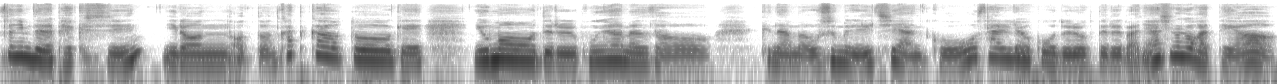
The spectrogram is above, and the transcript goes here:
스님들의 백신, 이런 어떤 카카오톡의 유머들을 공유하면서 그나마 웃음을 잃지 않고 살려고 노력들을 많이 하시는 것 같아요.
